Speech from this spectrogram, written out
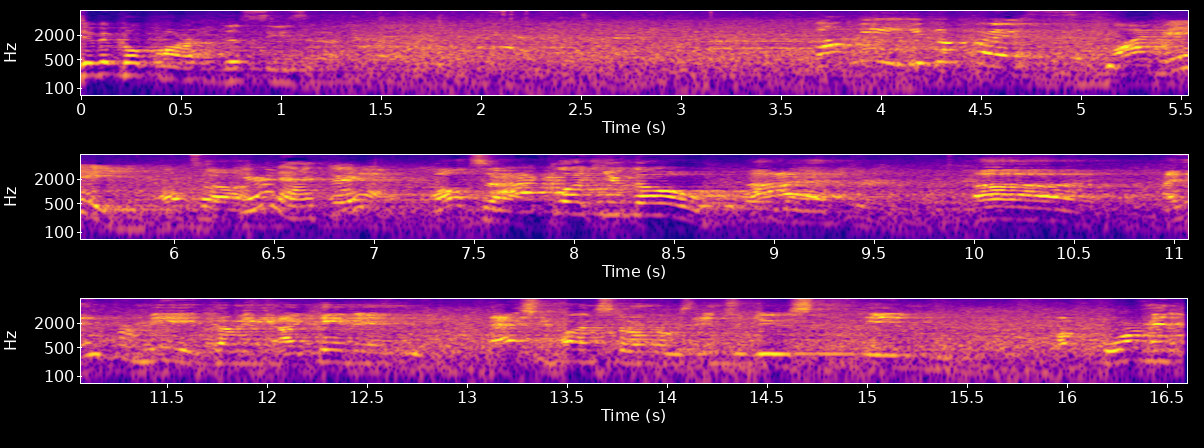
difficult part of this season? Not me, you go first. Why me? I'll talk. You're an actor. I'll talk. Act like you know. I, uh, I think for me, coming, I came in. Actually, Barnstormer was introduced in a four-minute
